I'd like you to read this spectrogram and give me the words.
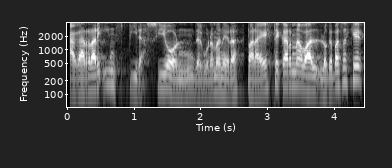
agarrar inspiración de alguna manera para este carnaval. Lo que pasa es que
